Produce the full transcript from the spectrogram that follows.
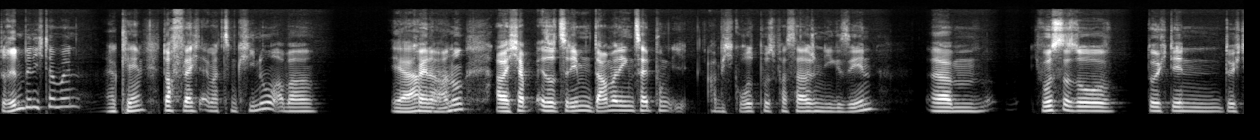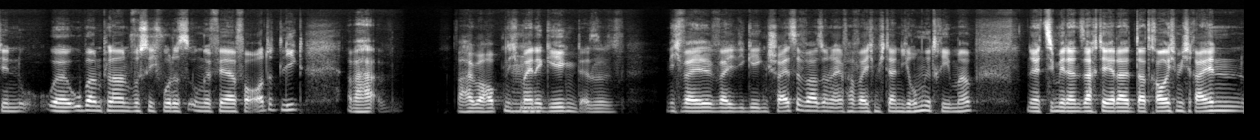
drin, bin ich der Meinung. Okay. Doch, vielleicht einmal zum Kino, aber Ja. keine ja. Ahnung. Aber ich habe, also zu dem damaligen Zeitpunkt habe ich Gropius-Passagen nie gesehen. Ähm, ich wusste so, durch den, durch den äh, U-Bahn-Plan wusste ich, wo das ungefähr verortet liegt, aber war überhaupt nicht Mhm. meine Gegend. Also nicht, weil, weil die Gegend scheiße war, sondern einfach, weil ich mich da nie rumgetrieben habe. Und als sie mir dann sagte, ja, da, da traue ich mich rein,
